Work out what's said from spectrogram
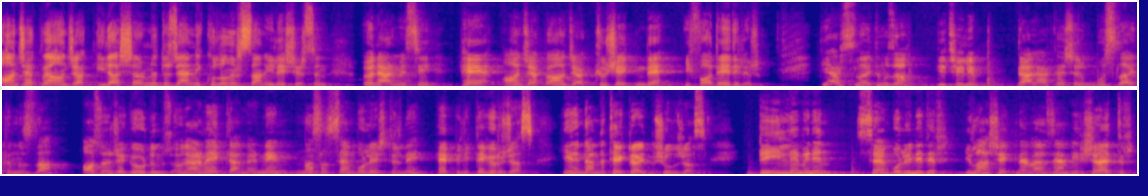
Ancak ve ancak ilaçlarını düzenli kullanırsan iyileşirsin önermesi P ancak ve ancak Q şeklinde ifade edilir. Diğer slaytımıza geçelim. Değerli arkadaşlarım bu slaytımızda az önce gördüğümüz önerme eklemlerinin nasıl sembolleştiğini hep birlikte göreceğiz. Yeniden de tekrar etmiş olacağız. Değillemenin sembolü nedir? Yılan şekline benzeyen bir işarettir.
